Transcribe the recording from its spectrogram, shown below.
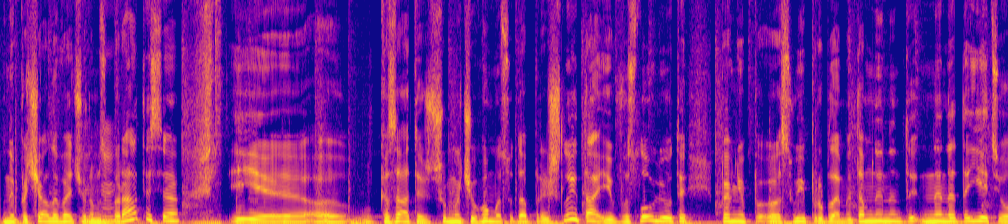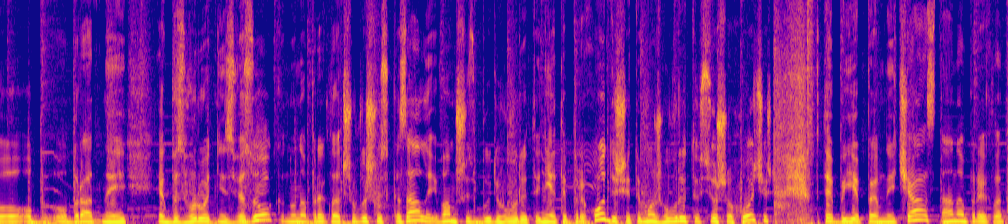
Вони почали вечором uh-huh. збиратися і е, казати, що ми чого ми сюди прийшли, та і висловлювати певні е, свої проблеми. Там не не надається об, обратний, якби зворотній зв'язок. Ну, наприклад, що ви щось казали, і вам щось будуть говорити. Ні, ти приходиш і ти можеш говорити все, що хочеш. В тебе є певний час, та, наприклад,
